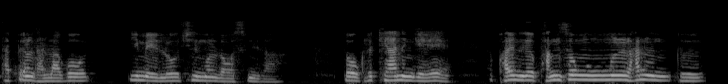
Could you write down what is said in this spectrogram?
답변을 달라고 이메일로 질문을 넣었습니다. 또 그렇게 하는 게 과연 그 방송을 하는 그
